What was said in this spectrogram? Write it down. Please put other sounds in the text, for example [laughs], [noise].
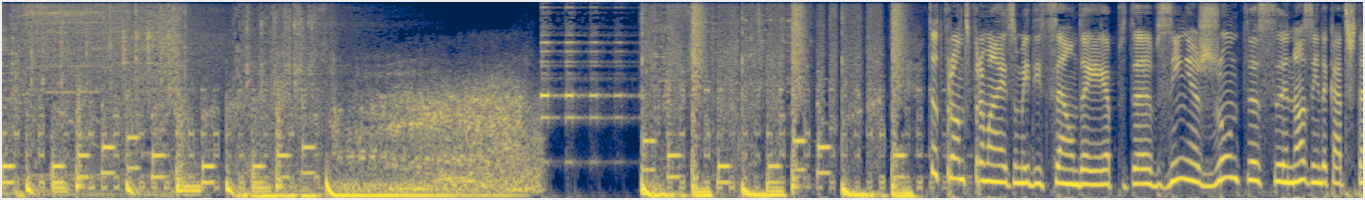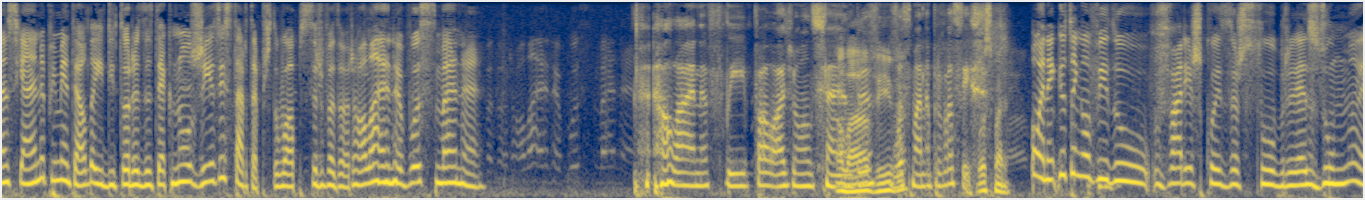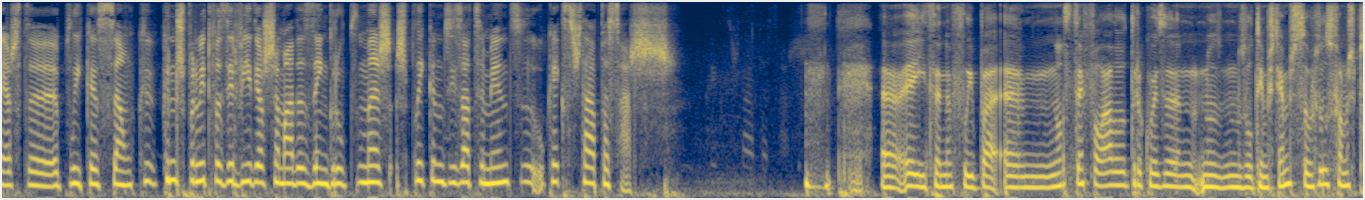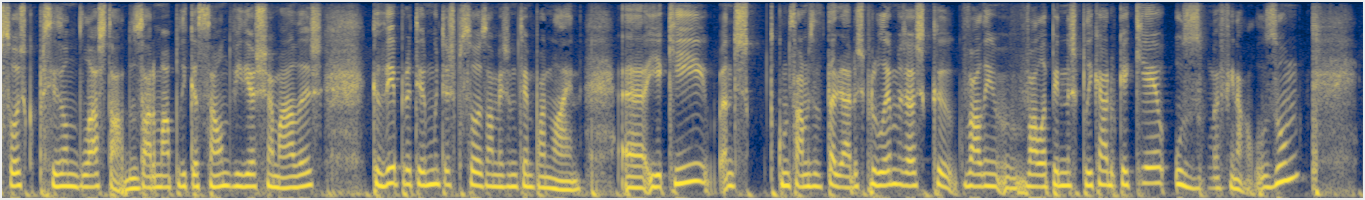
Tudo pronto para mais uma edição da app da Vizinha. Junta-se nós ainda cá à distância a Ana Pimentel, da editora de tecnologias e startups do Observador. Olá Ana, boa semana. [laughs] Olá Ana Felipe, olá João Alexandre. Olá, viva. Boa semana para vocês. Boa semana. Oh, Ana, eu tenho ouvido várias coisas sobre a Zoom, esta aplicação que, que nos permite fazer videochamadas em grupo, mas explica-nos exatamente o que é que se está a passar. Uh, [laughs] é isso, Ana Filipa. Uh, não se tem falado outra coisa no, nos últimos tempos, sobretudo se formos pessoas que precisam de lá está, de usar uma aplicação de videochamadas que dê para ter muitas pessoas ao mesmo tempo online. Uh, e aqui, antes de começarmos a detalhar os problemas, acho que vale, vale a pena explicar o que é que é o Zoom, afinal. O Zoom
